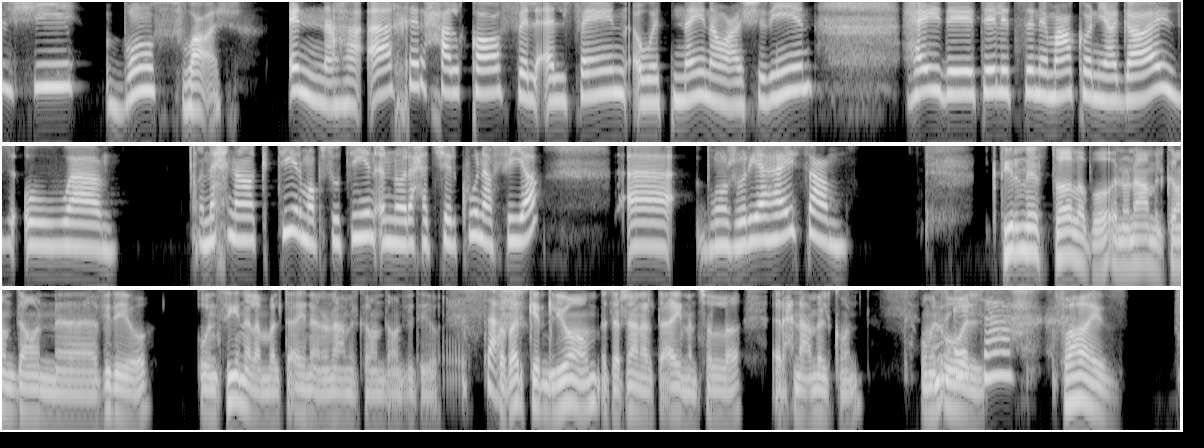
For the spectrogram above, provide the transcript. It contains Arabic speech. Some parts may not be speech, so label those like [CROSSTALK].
أول شي Bonsoir إنها آخر حلقة في ال 2022 هيدي تالت سنة معكم يا guys و نحن كتير مبسوطين إنه رح تشاركونا فيها. آه Bonjour يا هيثم. كتير ناس طالبوا إنه نعمل countdown video ونسينا لما التقينا إنه نعمل countdown video صح فبركي اليوم إذا رجعنا التقينا إن شاء الله رح نعملكم إيه ومنقول صح 5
